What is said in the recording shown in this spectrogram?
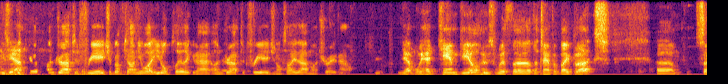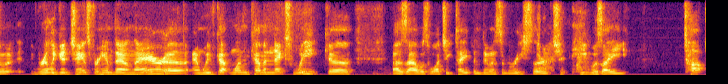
He's Yeah. yeah. undrafted free agent, but I'm telling you what, he don't play like an undrafted free agent. I'll tell you that much right now. Yep, we had Cam Gill, who's with uh, the Tampa Bay Bucks. Um, so really good chance for him down there, uh, and we've got one coming next week. Uh, as I was watching tape and doing some research, he was a top.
